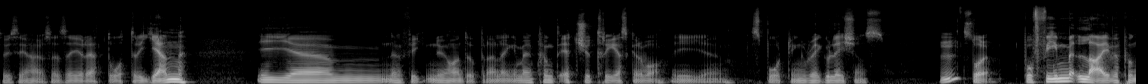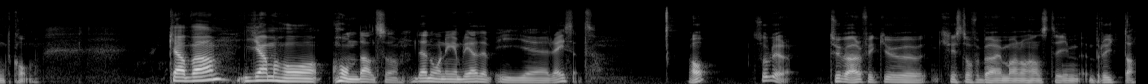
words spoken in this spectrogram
så vi ser här så jag säger rätt återigen. I, nu, fick, nu har jag inte upp den längre, men punkt 1.23 ska det vara i uh, Sporting Regulations. Mm. Står det. På fimlive.com. Kava, Yamaha, Honda alltså. Den ordningen blev det i uh, racet. Så blev det. Tyvärr fick ju Kristoffer Bergman och hans team bryta.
